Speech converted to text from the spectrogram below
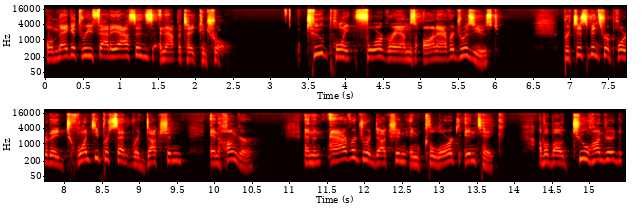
Omega 3 fatty acids and appetite control. 2.4 grams on average was used. Participants reported a 20% reduction in hunger and an average reduction in caloric intake of about 200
